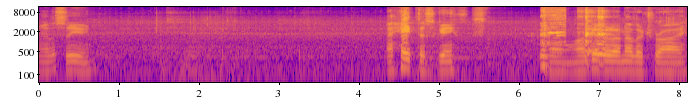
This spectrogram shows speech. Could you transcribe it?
Yeah, let's see. I hate this game. oh, I'll give it another try.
